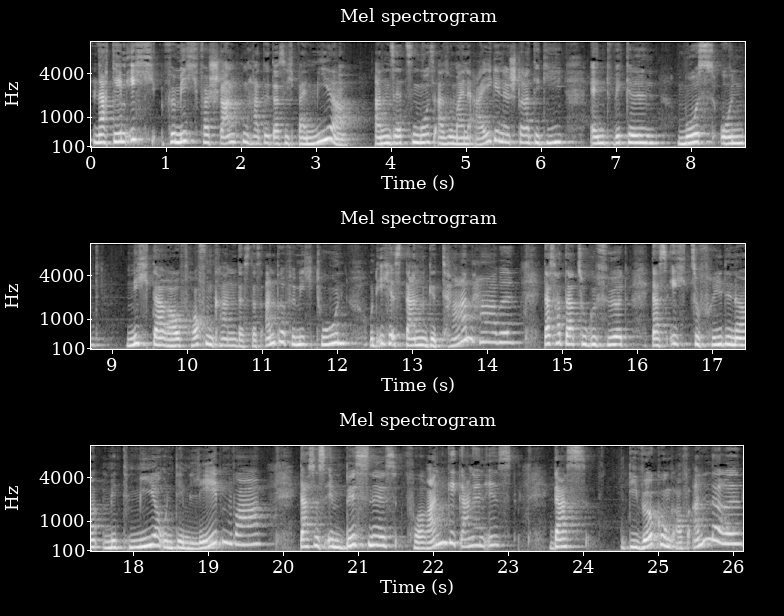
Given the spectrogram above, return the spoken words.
nachdem ich für mich verstanden hatte, dass ich bei mir ansetzen muss, also meine eigene Strategie entwickeln muss und nicht darauf hoffen kann, dass das andere für mich tun und ich es dann getan habe, das hat dazu geführt, dass ich zufriedener mit mir und dem Leben war, dass es im Business vorangegangen ist, dass die Wirkung auf andere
